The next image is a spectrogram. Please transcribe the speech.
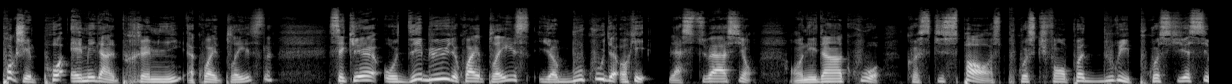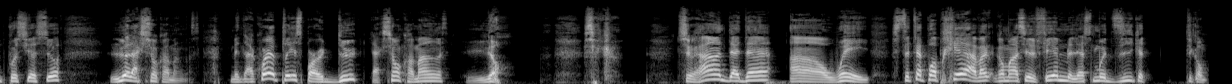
pas que j'ai pas aimé dans le premier, A Quiet Place, c'est que au début de Quiet Place, il y a beaucoup de OK, la situation, on est dans quoi, qu'est-ce qui se passe, pourquoi est-ce qu'ils font pas de bruit, pourquoi est-ce qu'il y a ci, pourquoi est-ce qu'il y a ça, là l'action commence. Mais dans Quiet Place Part 2, l'action commence là. C'est que tu rentres dedans en way. Si t'étais pas prêt avant de commencer le film, laisse-moi te dire que t'es comme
